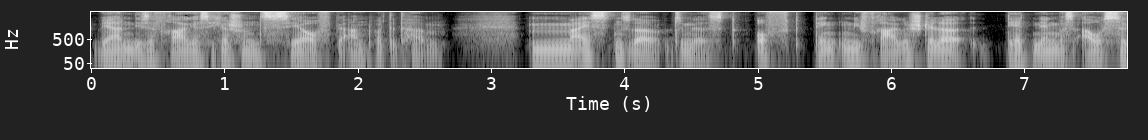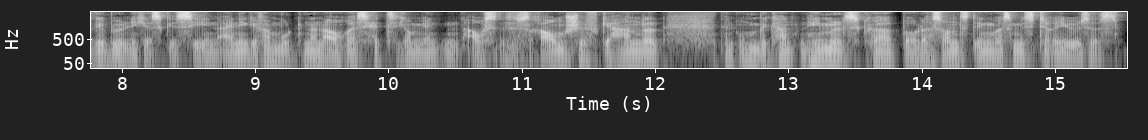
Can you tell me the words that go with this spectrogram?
werden diese Frage sicher schon sehr oft beantwortet haben. Meistens oder zumindest oft denken die Fragesteller, die hätten irgendwas Außergewöhnliches gesehen. Einige vermuten dann auch, es hätte sich um irgendein außerirdisches Raumschiff gehandelt, einen unbekannten Himmelskörper oder sonst irgendwas Mysteriöses.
